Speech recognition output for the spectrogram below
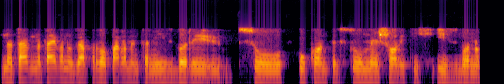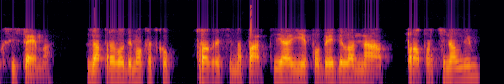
na, ta, na Tajvanu zapravo parlamentarni izbori su u kontekstu mešovitih izbornog sistema. Zapravo demokratsko-progresivna partija je pobedila na proporcionalnim,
